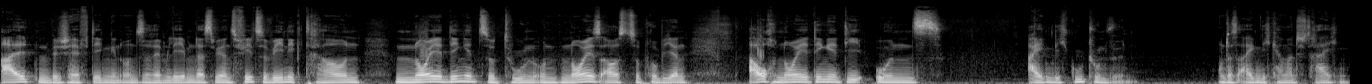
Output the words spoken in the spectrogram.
Alten beschäftigen in unserem Leben, dass wir uns viel zu wenig trauen, neue Dinge zu tun und Neues auszuprobieren. Auch neue Dinge, die uns eigentlich gut tun würden. Und das eigentlich kann man streichen.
